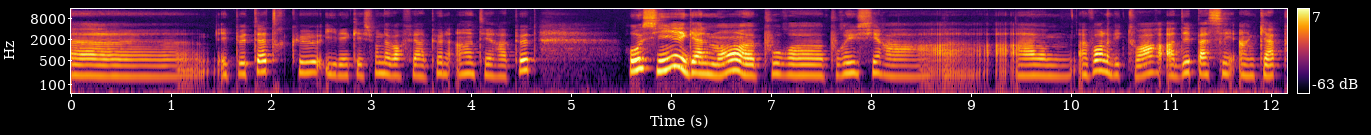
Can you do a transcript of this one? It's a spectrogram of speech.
Euh, et peut-être qu'il est question d'avoir fait appel à un thérapeute aussi également euh, pour, réussir à, avoir la victoire, à dépasser un cap.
